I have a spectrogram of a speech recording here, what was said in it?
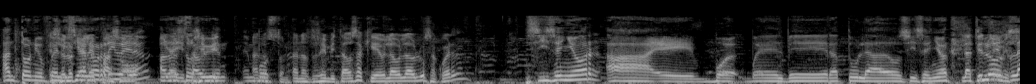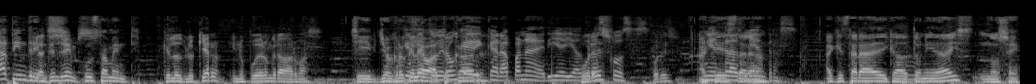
Antonio Feliciano Rivera a y ahí nuestros, está invi- viviendo en a Boston. a nuestros invitados aquí de Bla Bla Blue, ¿se acuerdan? Sí, señor. Ah, eh, volver a tu lado, sí, señor. Latin Los Dreams. Latin Dreams. Latin Dreams. Justamente. Que los bloquearon y no pudieron grabar más. Sí, yo creo que le va a tuvieron tocar. que dedicar a panadería y a Por otras eso, cosas. por eso. ¿A Mientras, estará? mientras. ¿A qué estará dedicado Tony Dice? No sé.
